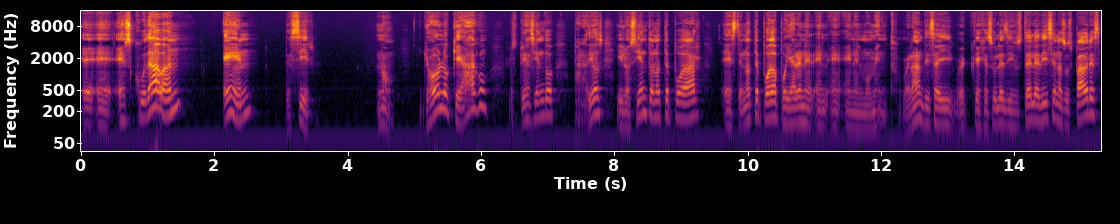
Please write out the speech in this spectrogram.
eh, escudaban en decir, no, yo lo que hago lo estoy haciendo para Dios y lo siento, no te puedo dar, este, no te puedo apoyar en el, en el, momento, ¿verdad? Dice ahí que Jesús les dijo, ustedes le dicen a sus padres,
